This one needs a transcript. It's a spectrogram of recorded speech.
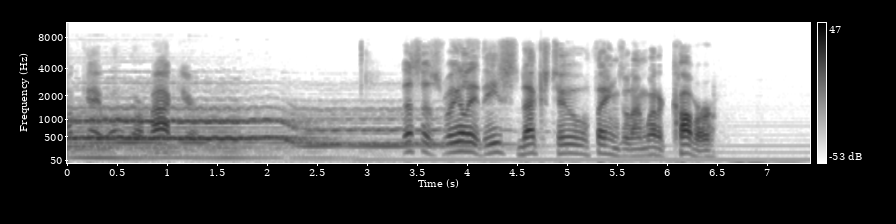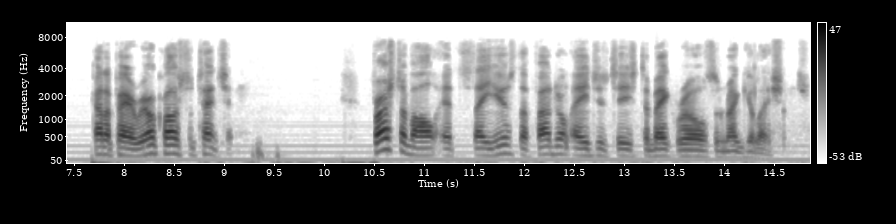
Okay, well, we're back here. This is really, these next two things that I'm going to cover, got to pay real close attention. First of all, it's they use the federal agencies to make rules and regulations.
